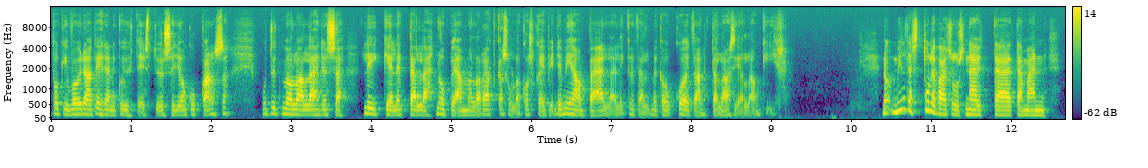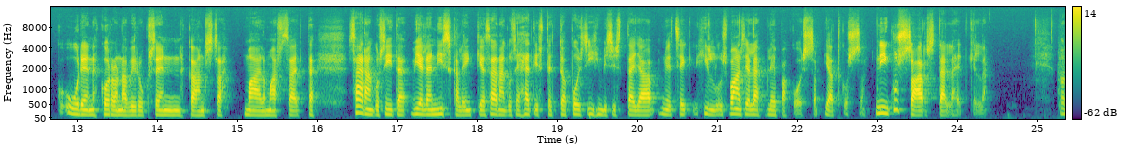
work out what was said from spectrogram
toki voidaan tehdä niin yhteistyössä jonkun kanssa. Mutta nyt me ollaan lähdössä liikkeelle tällä nopeammalla ratkaisulla, koska epidemia on päällä, eli me koetaan, että tällä asialla on kiire. No miltä tulevaisuus näyttää tämän uuden koronaviruksen kanssa maailmassa, että saadaanko siitä vielä niskalenkkiä, saadaanko se hätistettyä pois ihmisistä ja että se hilluisi vaan siellä lepakoissa jatkossa, niin kuin SARS tällä hetkellä. No,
